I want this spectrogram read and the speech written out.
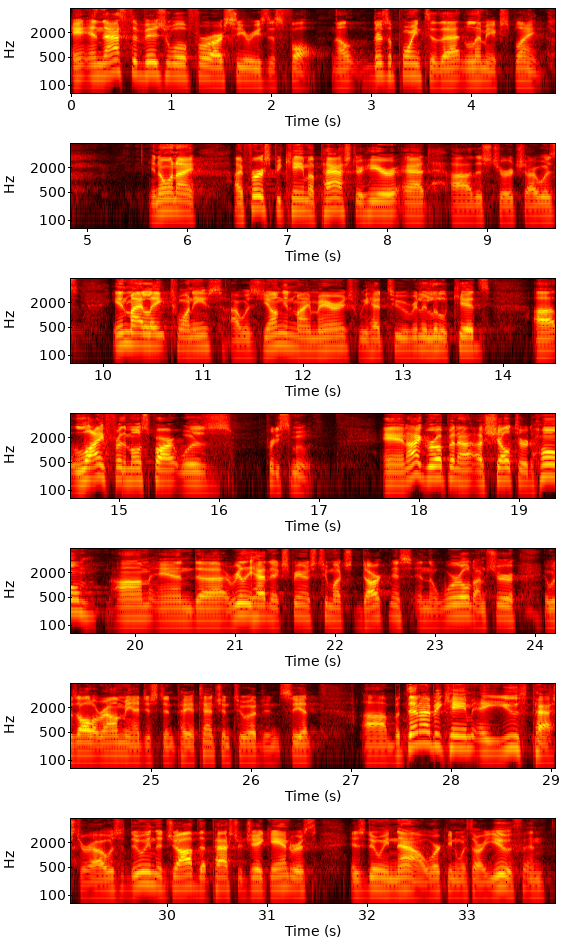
And that's the visual for our series this fall. Now, there's a point to that, and let me explain. You know, when I, I first became a pastor here at uh, this church, I was in my late 20s. I was young in my marriage. We had two really little kids. Uh, life, for the most part, was pretty smooth. And I grew up in a, a sheltered home um, and uh, really hadn't experienced too much darkness in the world. I'm sure it was all around me. I just didn't pay attention to it, didn't see it. Uh, but then I became a youth pastor. I was doing the job that Pastor Jake Andrus is doing now, working with our youth. And,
